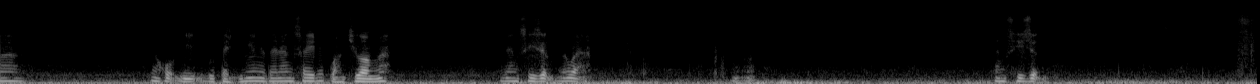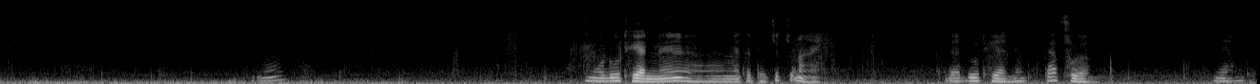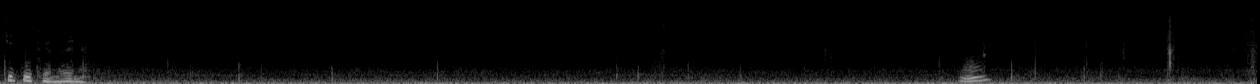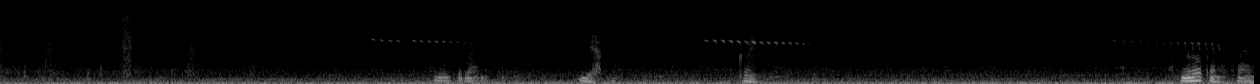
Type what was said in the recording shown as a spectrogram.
uh, hội nghị của tỉnh người ta đang xây cái quảng trường á. Đang xây dựng các bạn đó. đang xây dựng. Đó. mùa đua thuyền ấy, ờ, người ta tổ chức chỗ này đợt đua thuyền đấy, các phường. Dám tổ chức đua thuyền ở đây này. Đó. Đây các bạn. Đẹp. Cây. Nước này các bạn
